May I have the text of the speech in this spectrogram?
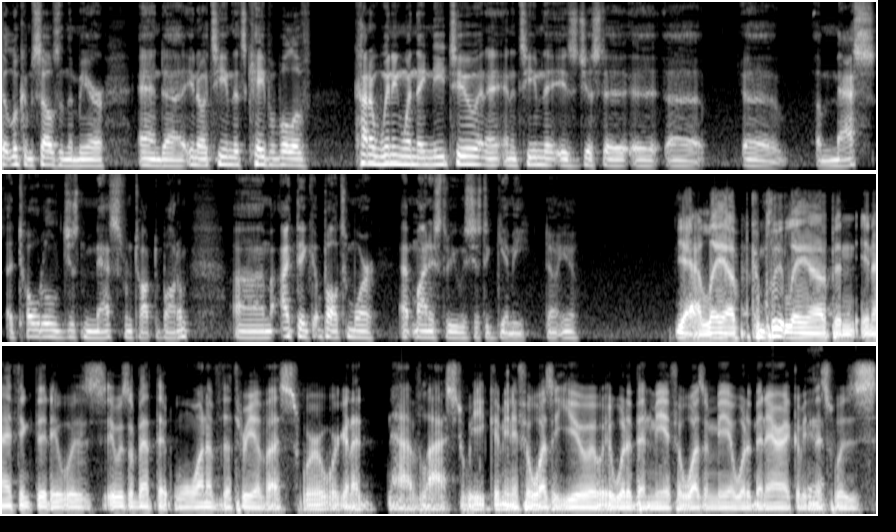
that look themselves in the mirror, and uh, you know a team that's capable of kind of winning when they need to, and a, and a team that is just a, a, a, mess, a total just mess from top to bottom. Um, I think Baltimore at minus three was just a gimme, don't you? Yeah, layup, complete layup, and and I think that it was it was a bet that one of the three of us were were gonna have last week. I mean, if it wasn't you, it, it would have been me. If it wasn't me, it would have been Eric. I mean, yeah. this was,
